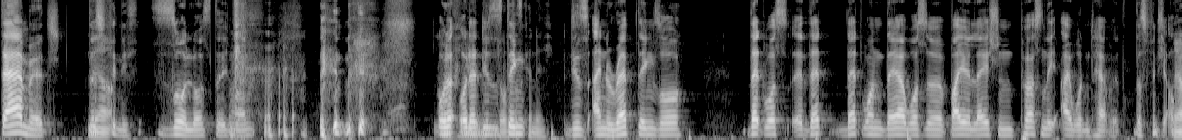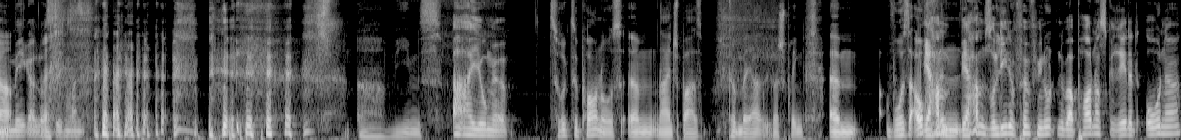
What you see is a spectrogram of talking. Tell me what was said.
Damage. Das Ja. finde ich so lustig, Mann. oder, oder dieses doch, Ding, dieses eine Rap-Ding so. That was, uh, that, that one there was a violation. Personally, I wouldn't have it. Das finde ich auch Ja. mega lustig, Mann. Ah, Memes. ah, Junge. Zurück zu Pornos. Ähm, nein, Spaß. Können wir ja überspringen. Ähm, wo es auch. Wir haben, wir haben solide fünf Minuten über Pornos geredet, ohne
